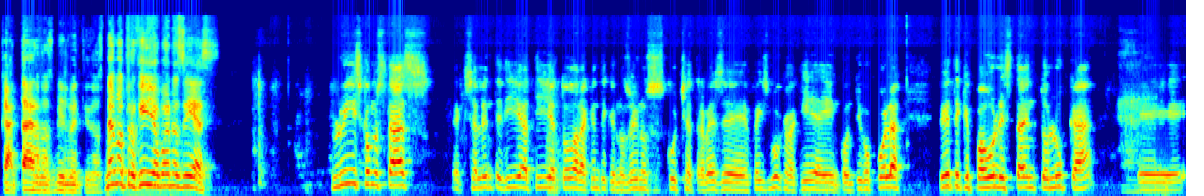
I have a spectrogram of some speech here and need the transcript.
Qatar 2022. Memo Trujillo, buenos días. Luis, ¿cómo estás? Excelente día a ti y a toda la gente que nos ve y nos escucha a través de Facebook, aquí en Contigo Puebla. Fíjate que Paul está en Toluca. Eh,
